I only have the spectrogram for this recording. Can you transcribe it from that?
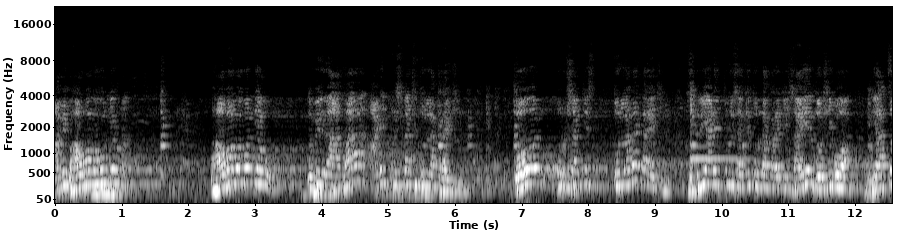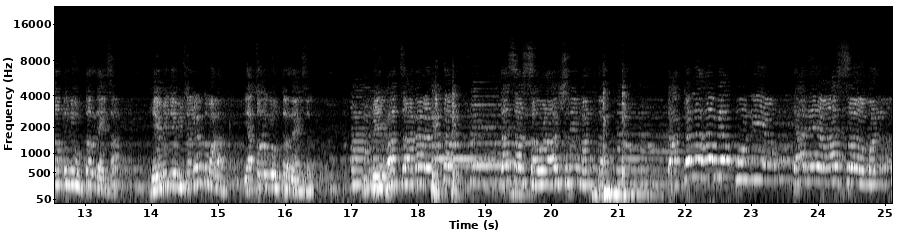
आम्ही भावभाव बघून घेऊ ना. भावभाव बघून घेऊ. तुम्ही राधा आणि कृष्णाची तुलना करायची. दोन पुरुषांची तुलना नाही करायची. स्त्री आणि पुरुषाची तुलना करायची. शाहीर जोशी बुवा याचं तुम्ही उत्तर द्यायचं. हे मी जे विचारलं तुम्हाला याचं तुम्ही उत्तर द्यायचं. मेघाचा ना तसा सवळा श्रीमंत. टाकला हव्या पुनिय त्याने असं म्हणत.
